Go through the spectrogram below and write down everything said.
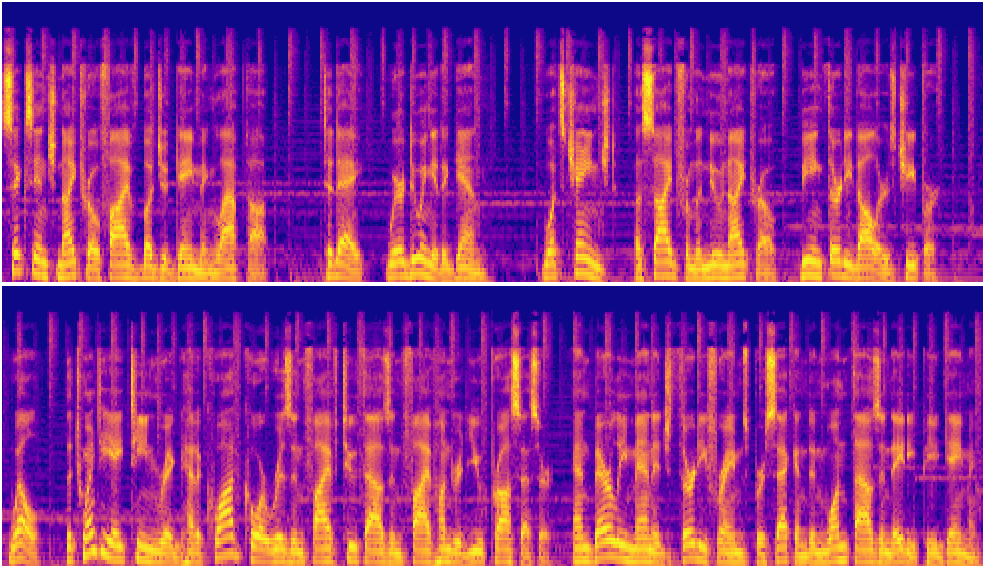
6-inch Nitro 5 budget gaming laptop. Today, we're doing it again. What's changed, aside from the new Nitro, being $30 cheaper? Well, the 2018 rig had a quad-core Ryzen 5 2500U processor and barely managed 30 frames per second in 1080p gaming.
